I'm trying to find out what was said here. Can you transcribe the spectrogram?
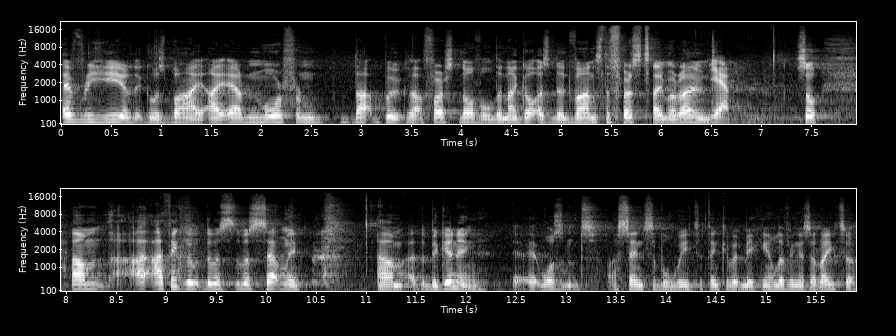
every year that goes by, I earn more from that book, that first novel, than I got as an advance the first time around. Yeah. So um, I, I think there, there, was, there was certainly, um, at the beginning, it, it wasn't a sensible way to think about making a living as a writer.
